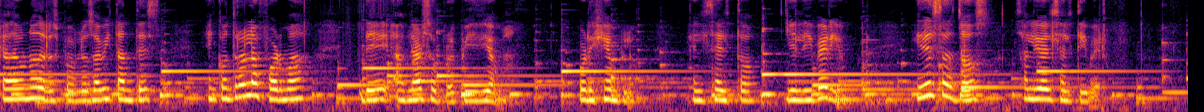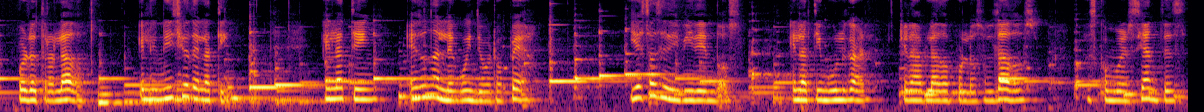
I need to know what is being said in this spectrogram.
cada uno de los pueblos habitantes encontró la forma de hablar su propio idioma. Por ejemplo, el celto y el iberio. Y de estas dos salió el celtíbero. Por otro lado, el inicio del latín. El latín es una lengua indoeuropea y esta se divide en dos. El latín vulgar, que era hablado por los soldados, los comerciantes,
